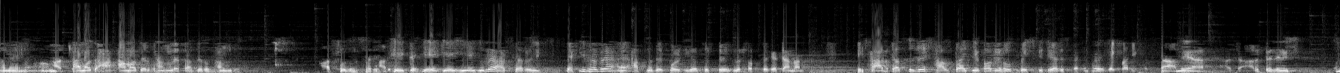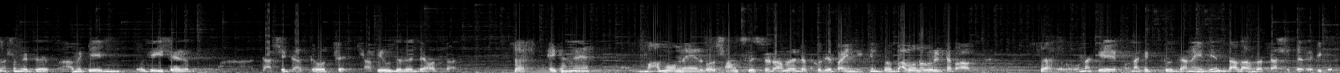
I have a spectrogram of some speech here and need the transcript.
মানে আমাদের আমাদের ভাঙলে তাদেরও ভাঙবে। এই- এই এইগুলো আর স্যার ওই একইভাবে আপনাদের পলিটিক্যাল সেক্টর এগুলো সব থেকে জানান। এই সার সালটায় যেভাবে হোক বেশ কিছু হয়ে যায় বাড়ি না আমি আচ্ছা আরেকটা জিনিস ওনার সঙ্গে যে- আমি কি ওই যে ইসের চার্জশিট আজকে হচ্ছে সাফি যে হত্যা স্যার। এখানে মামুনের সংশ্লিষ্টটা আমরা এটা খুঁজে পাইনি কিন্তু বাবুনগরীরটা পাওয়া গেছে। ওনাকে ওনাকে একটু জানাই দিন তাহলে আমরা চাষিটা রেডি করি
